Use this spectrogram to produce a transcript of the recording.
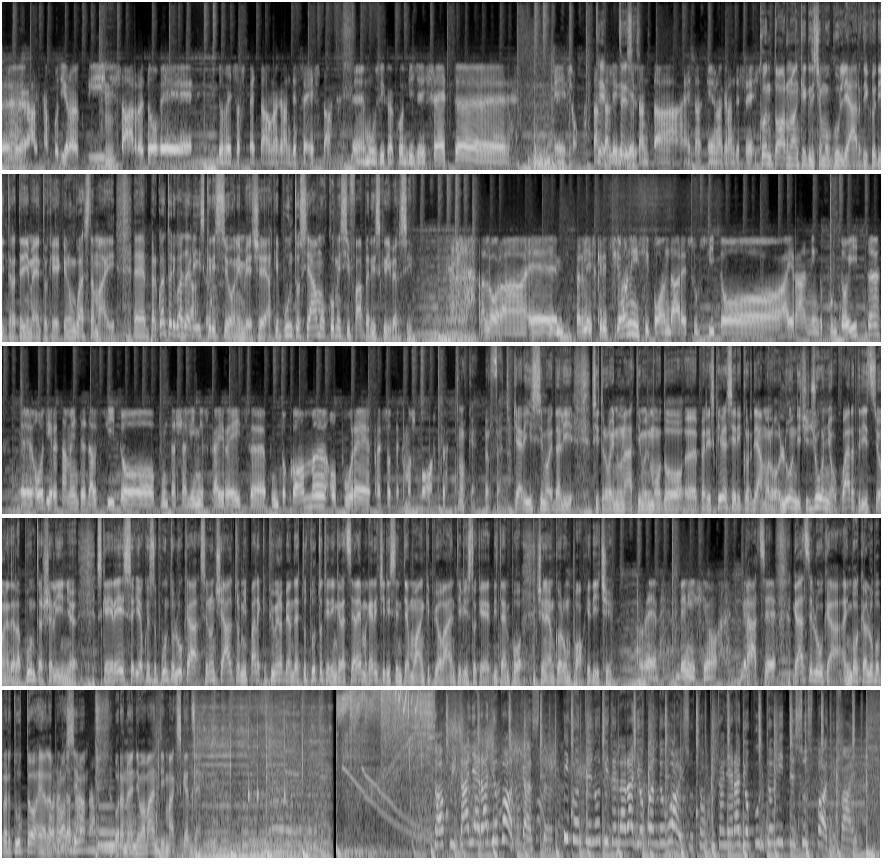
eh, al campo di rugby Mm. di Sar dove, dove ci aspetta una grande festa Eh, musica con DJ set eh, e insomma tanta Sì, allegria sì, sì. tanta ta- e una grande festa contorno anche diciamo goliardico di intrattenimento che, che non guasta mai. Eh, per quanto riguarda le Esatto. iscrizioni invece, a che punto siamo? Come si fa per iscriversi? Allora, ehm, per le iscrizioni si può andare sul sito irunning.it eh, o direttamente dal sito puntascialignoskyrace.com oppure presso Tecnosport. Ok, perfetto, chiarissimo e da lì si trova in un attimo il modo eh, per iscriversi. Ricordiamolo, l'11 giugno, quarta edizione della Punta Scialigno Sky Race. Io a questo punto Luca, se non c'è altro, mi pare che più o meno abbiamo detto tutto, ti ringrazierei, magari ci risentiamo anche più avanti visto che di tempo ce n'è ancora un po'. Che dici? Bene, benissimo, grazie. Grazie Luca, in bocca al lupo per tutto e alla Buona prossima. giornata. Ora noi andiamo avanti, Max Gazzè. Top Italia Radio Podcast. I contenuti della radio quando vuoi su topitaliaradio.it e su Spotify.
